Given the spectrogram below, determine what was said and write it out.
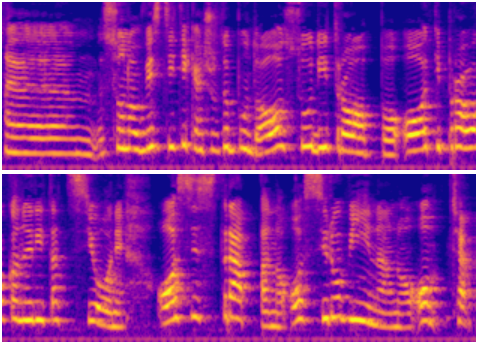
Uh, sono vestiti che a un certo punto o sudi troppo o ti provocano irritazione o si strappano o si rovinano o cioè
